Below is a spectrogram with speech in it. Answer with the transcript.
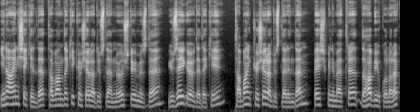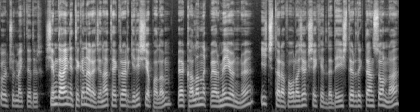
Yine aynı şekilde tabandaki köşe radyüslerini ölçtüğümüzde yüzey gövdedeki taban köşe radyüslerinden 5 mm daha büyük olarak ölçülmektedir. Şimdi aynı tıkın aracına tekrar giriş yapalım ve kalınlık verme yönünü iç tarafa olacak şekilde değiştirdikten sonra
